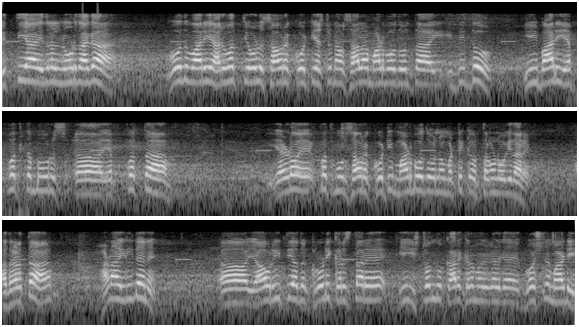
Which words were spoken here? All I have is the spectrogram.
ವಿತ್ತೀಯ ಇದರಲ್ಲಿ ನೋಡಿದಾಗ ಹೋದ ಬಾರಿ ಅರವತ್ತೇಳು ಸಾವಿರ ಕೋಟಿಯಷ್ಟು ನಾವು ಸಾಲ ಮಾಡ್ಬೋದು ಅಂತ ಇದ್ದಿದ್ದು, ಈ ಬಾರಿ ಎಪ್ಪತ್ತ ಮೂರು ಎಪ್ಪತ್ತ, ಎರಡೋ ಎಪ್ಪತ್ತ್ಮೂರು ಸಾವಿರ ಕೋಟಿ ಮಾಡ್ಬೋದು ಅನ್ನೋ ಮಟ್ಟಕ್ಕೆ ಅವ್ರು ತಗೊಂಡು ಹೋಗಿದ್ದಾರೆ. ಅದರರ್ಥ ಹಣ ಇಲ್ಲದೇನೆ ಯಾವ ರೀತಿ ಅದನ್ನು ಕ್ರೋಢೀಕರಿಸ್ತಾರೆ ಈ ಇಷ್ಟೊಂದು ಕಾರ್ಯಕ್ರಮಗಳಿಗೆ ಘೋಷಣೆ ಮಾಡಿ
